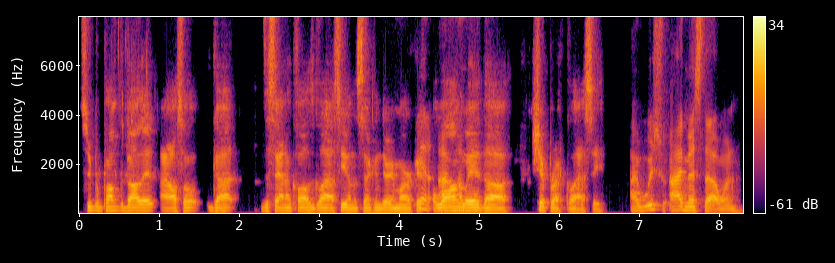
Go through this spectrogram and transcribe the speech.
super pumped about it. I also got the Santa Claus glassy on the secondary market, Man, along I'm- with uh, shipwreck glassy. I wish I missed that one,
